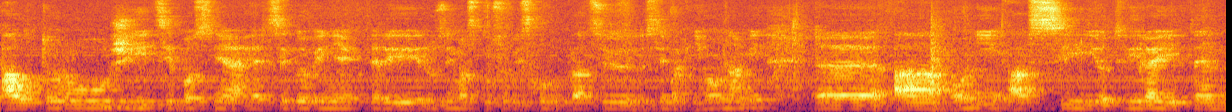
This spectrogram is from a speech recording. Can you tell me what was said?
autorů žijící v Bosně a Hercegovině, kteří různýma způsoby spolupracují s těma knihovnami a oni asi otvírají ten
